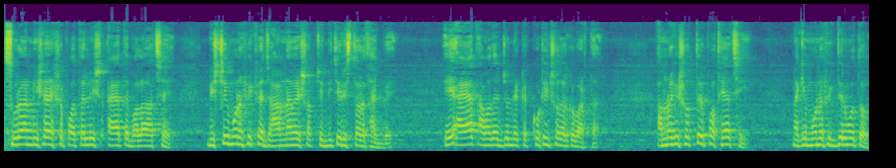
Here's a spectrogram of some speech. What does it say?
সুরান নিশার একশো পঁয়তাল্লিশ আয়াতে বলা আছে, নিশ্চয়ই মুনাফিকরা জাহান নামের সবচেয়ে নিচের স্তরে থাকবে। এই আয়াত আমাদের জন্য একটা কঠিন সতর্কবার্তা। আমরা কি সত্যের পথে আছি, নাকি মুনাফিকদের মতো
